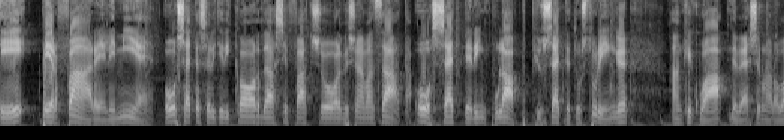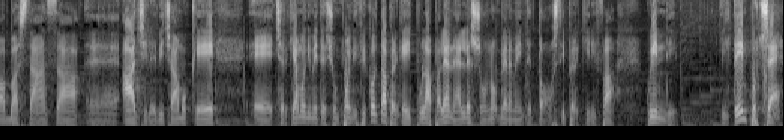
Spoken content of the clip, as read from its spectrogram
e per fare le mie o 7 salite di corda se faccio la versione avanzata o 7 ring pull up più 7 toast to ring anche qua deve essere una roba abbastanza eh, agile. Diciamo che eh, cerchiamo di metterci un po' in difficoltà perché i pull up alle anelle sono veramente tosti per chi li fa. Quindi il tempo c'è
